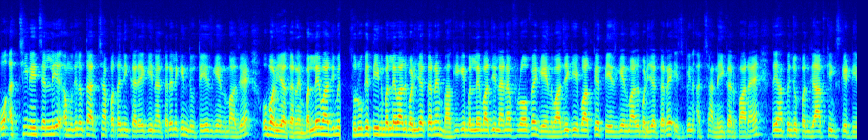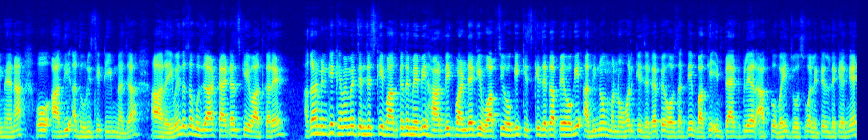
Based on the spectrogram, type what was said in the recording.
वो अच्छी नहीं चल रही मुझे लगता है अच्छा पता नहीं करेगी ना करे, लेकिन जो तेज गेंदबाज है, वो बढ़िया कर रहे हैं। बल्लेबाजी में शुरू के तीन बल्लेबाज बढ़िया कर रहे हैं, बाकी की बल्लेबाजी लाइनअप फ्लॉप है, गेंदबाजी की बात करें, तेज गेंदबाज बढ़िया कर रहे हैं स्पिन अच्छा नहीं कर पा रहे हैं। तो यहाँ पे जो पंजाब किंग्स की टीम है ना वो आधी अधूरी सी टीम नज़र आ रही वहीं दोस्तों, गुजरात टाइटन्स की बात करें अगर हम इनके खेमे में चेंजेस की बात करें तो मे भी हार्दिक पांड्या की वापसी होगी। किसकी जगह पे होगी? अभिनव मनोहर की जगह पे हो सकती है। बाकी इंपैक्ट प्लेयर आपको वही जोशुआ लिटिल देखेंगे।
